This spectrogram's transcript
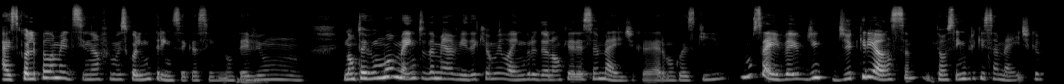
A escolha pela medicina foi uma escolha intrínseca, assim. Não teve uhum. um, não teve um momento da minha vida que eu me lembro de eu não querer ser médica. Era uma coisa que, não sei, veio de, de criança. Então, eu sempre quis ser médica.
